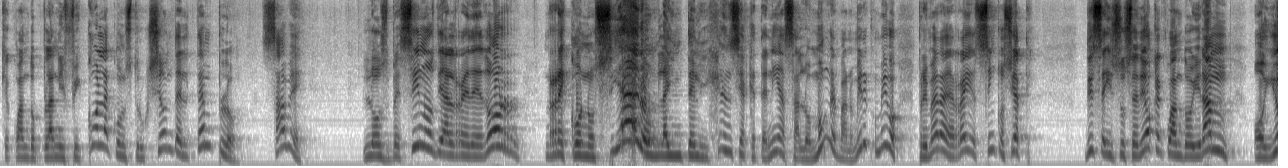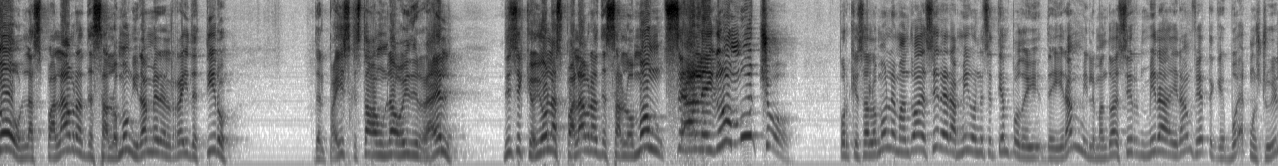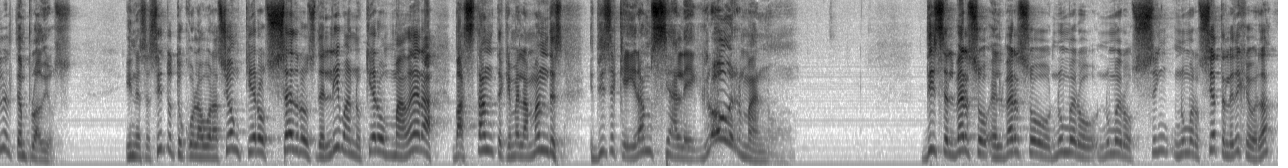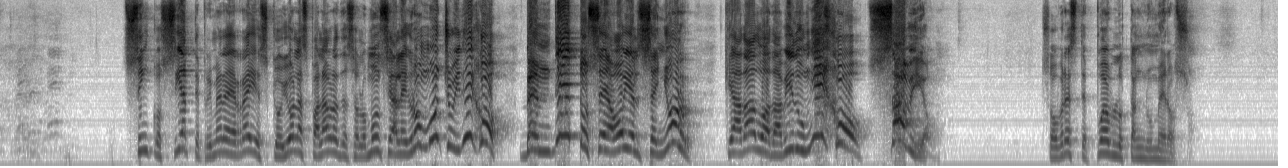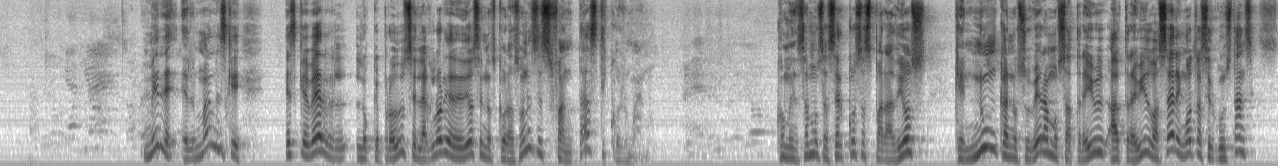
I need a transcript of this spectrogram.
que cuando planificó la construcción del templo, ¿sabe? Los vecinos de alrededor reconocieron la inteligencia que tenía Salomón, hermano. Mire conmigo, Primera de Reyes 5, 7. Dice, y sucedió que cuando Irán oyó las palabras de Salomón, Irán era el rey de Tiro, del país que estaba a un lado de Israel, Dice que oyó las palabras de Salomón, se alegró mucho. Porque Salomón le mandó a decir, era amigo en ese tiempo de, Irán, y le mandó a decir, mira Irán, fíjate que voy a construirle el templo a Dios. y necesito tu colaboración. Quiero cedros del Líbano, quiero madera bastante que me la mandes. Y dice que Hiram se alegró, hermano. Dice el verso, el verso número número número 7 le dije, ¿verdad? 5, 7, primera de Reyes, que oyó las palabras de Salomón, se alegró mucho y dijo, bendito sea hoy el Señor que ha dado a David un hijo sabio sobre este pueblo tan numeroso. Mire, hermano, es que es que ver lo que produce la gloria de Dios en los corazones es fantástico, hermano. Comenzamos a hacer cosas para Dios que nunca nos hubiéramos atrevido, a hacer en otras circunstancias.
